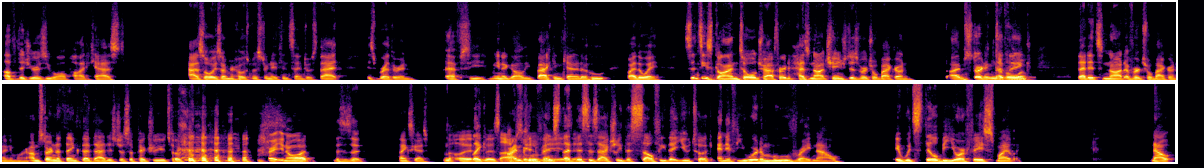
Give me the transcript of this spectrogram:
of the Jersey Wall podcast. As always, I'm your host, Mr. Nathan Santos. That is Brethren FC Mina Gali back in Canada, who, by the way, since he's gone to Old Trafford, has not changed his virtual background. I'm starting to Never will. think that it's not a virtual background anymore. I'm starting to think that that is just a picture you took. All right, you know what? This is it. Thanks, guys no, it- like I'm convinced that it. this is actually the selfie that you took, and if you were to move right now, it would still be your face smiling. Now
